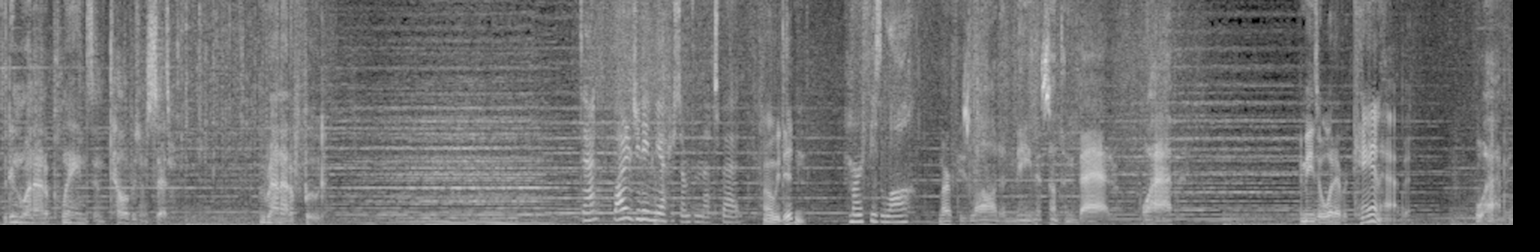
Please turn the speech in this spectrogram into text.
We didn't run out of planes and television sets. We ran out of food. Dad, why did you name me after something that's bad? Oh, we didn't. Murphy's Law. Murphy's Law doesn't mean that something bad will happen. It means that whatever can happen will happen.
